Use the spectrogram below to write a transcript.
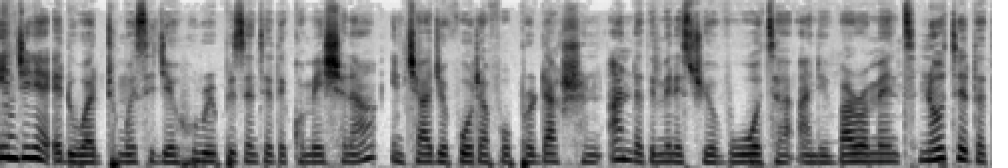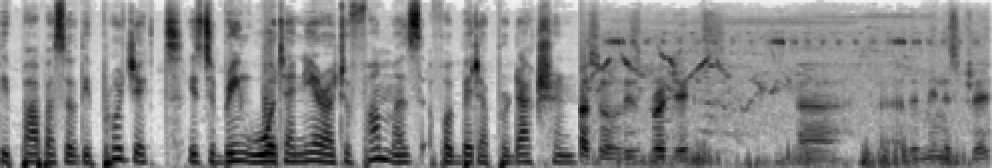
Engineer Edward Tumwesigye, who represented the commissioner in charge of water for production under the Ministry of Water and Environment, noted that the purpose of the project is to bring water nearer to farmers for better production. purpose of this project, uh, uh, the ministry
